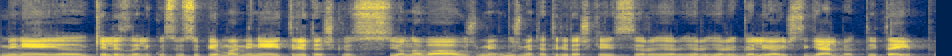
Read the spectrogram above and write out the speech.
minėjai kelis dalykus. Visų pirma, minėjai tritaškius. Jonava užmetė tritaškiais ir, ir, ir, ir galėjo išsigelbėti. Tai taip,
